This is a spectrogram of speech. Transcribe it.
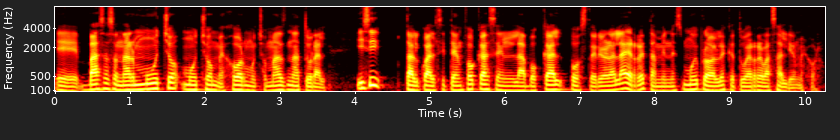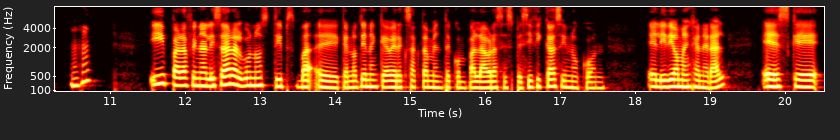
eh, vas a sonar mucho, mucho mejor, mucho más natural. Y sí, Tal cual, si te enfocas en la vocal posterior a la R, también es muy probable que tu R va a salir mejor. Y para finalizar, algunos tips eh, que no tienen que ver exactamente con palabras específicas, sino con el idioma en general, es que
